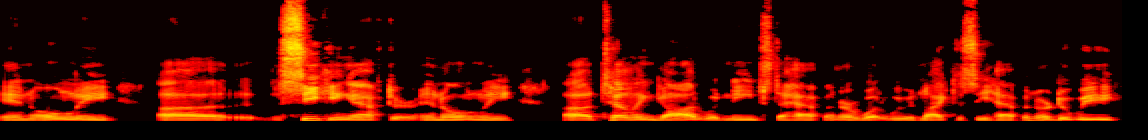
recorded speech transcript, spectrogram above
and only uh, seeking after and only uh, telling God what needs to happen or what we would like to see happen, or do we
